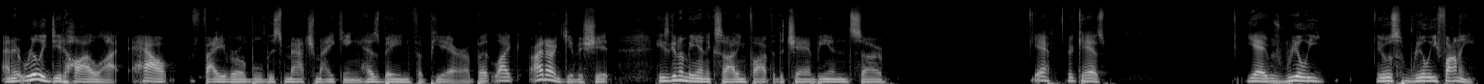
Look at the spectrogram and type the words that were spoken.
And it really did highlight how favorable this matchmaking has been for Pereira. But, like, I don't give a shit. He's going to be an exciting fight for the champion, so yeah, who cares? Yeah, it was really it was really funny.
